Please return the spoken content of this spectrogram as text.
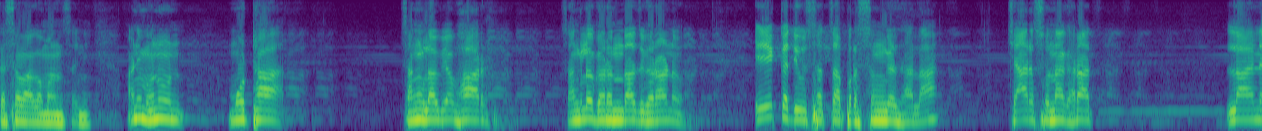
कसं वागा माणसाने. आणि म्हणून मोठा चांगला व्यवहार चांगलं घरंदाज घराणं. एक दिवसाचा प्रसंग झाला. चार सोना घरात लहान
